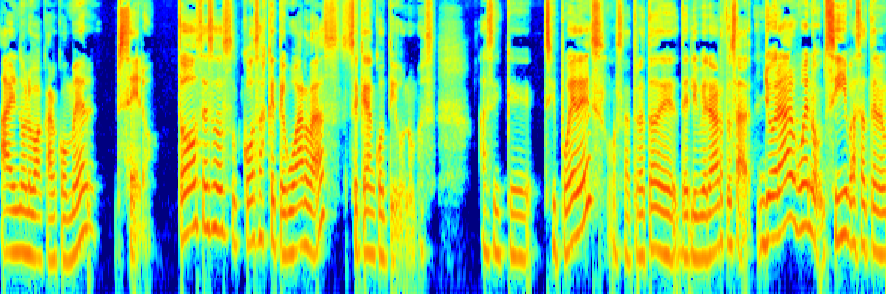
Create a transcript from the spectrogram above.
a él no lo va a comer, cero. Todas esas cosas que te guardas se quedan contigo nomás. Así que si puedes, o sea, trata de, liberarte. O sea, llorar, bueno, sí, vas a tener,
